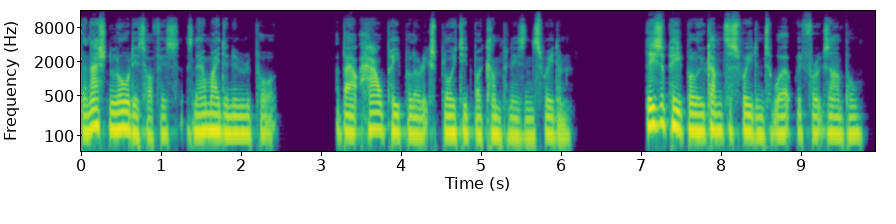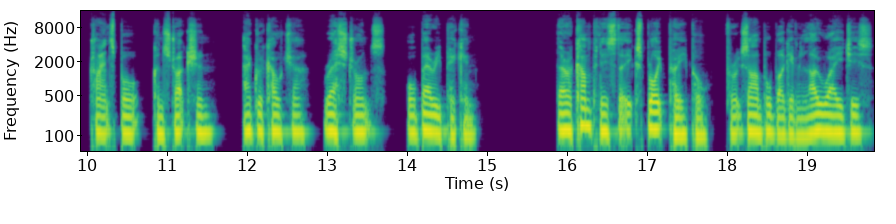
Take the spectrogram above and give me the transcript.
The National Audit Office has now made a new report about how people are exploited by companies in Sweden. These are people who come to Sweden to work with, for example, transport, construction, agriculture, restaurants, or berry picking. There are companies that exploit people, for example, by giving low wages,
